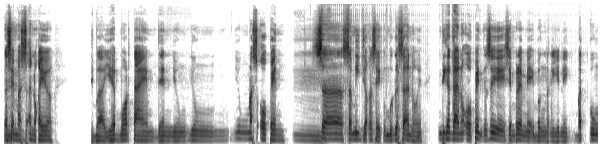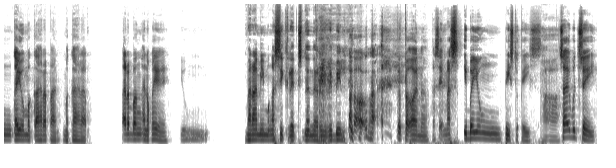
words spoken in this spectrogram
Kasi Mm. mas ano kayo, 'di ba? You have more time then yung yung yung mas open Mm. sa sa media kasi kumbaga sa ano, hindi ka ganong open kasi siyempre may ibang nakikinig. But kung kayo magkaharapan, magkaharap, para bang ano kayo eh, yung maraming mga secrets na nare-reveal. Oo nga. Totoo, no? kasi mas iba yung face-to-face. So I would say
